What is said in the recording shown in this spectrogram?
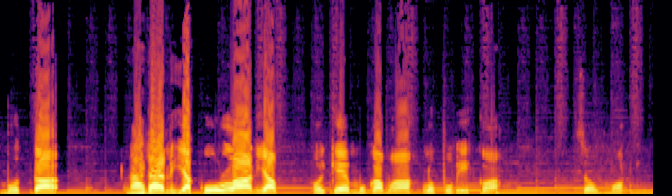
Mutta nähdään ja kuullaan ja oikein mukavaa loppuviikkoa. Se on moro.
